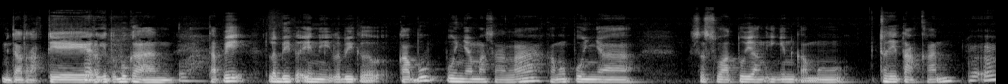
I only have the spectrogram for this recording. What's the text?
minta traktir gitu bukan. Tapi lebih ke ini, lebih ke kamu punya masalah, kamu punya sesuatu yang ingin kamu ceritakan, Heeh.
